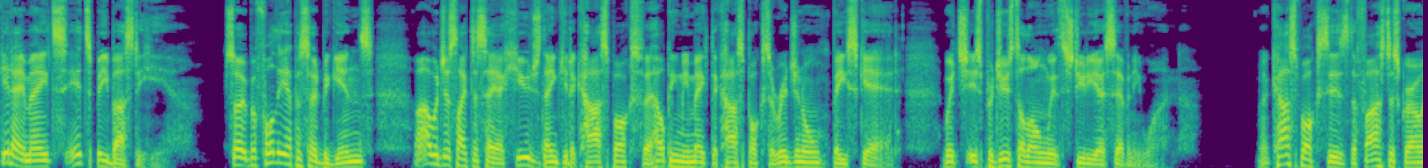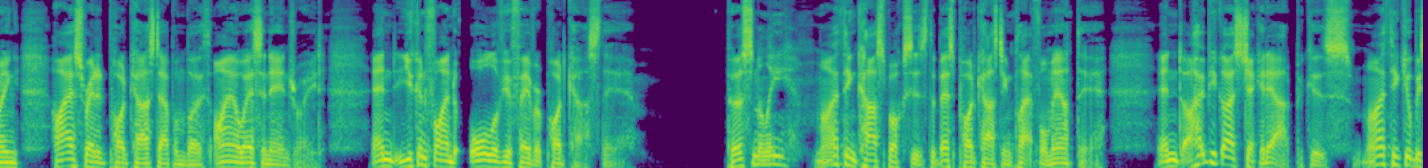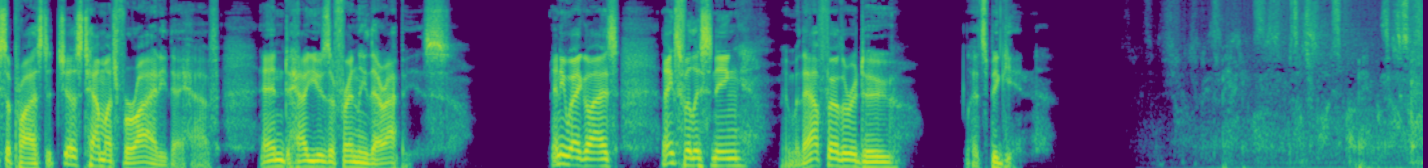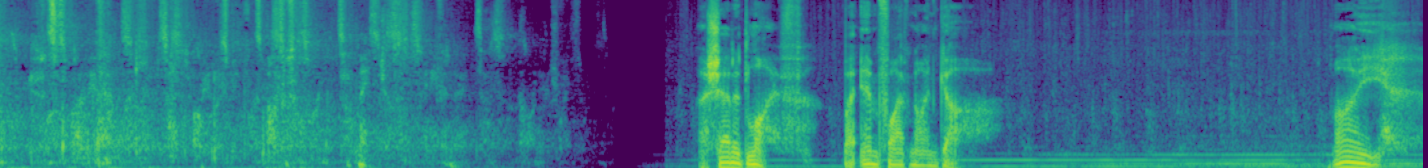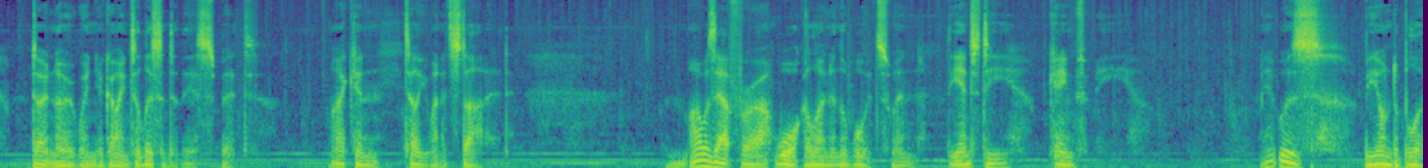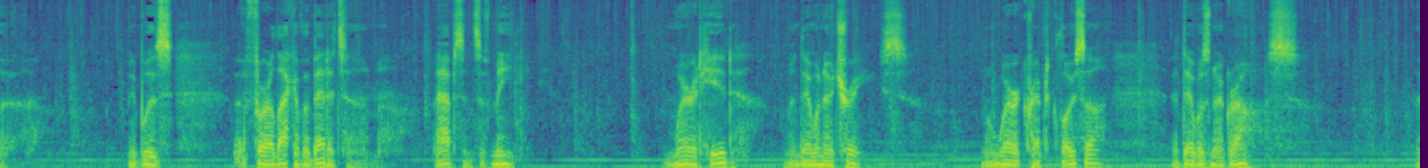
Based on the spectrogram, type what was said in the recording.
G'day, mates. It's B Buster here. So, before the episode begins, I would just like to say a huge thank you to Castbox for helping me make the Castbox original, Be Scared, which is produced along with Studio 71. Now, Castbox is the fastest growing, highest rated podcast app on both iOS and Android, and you can find all of your favorite podcasts there. Personally, I think Castbox is the best podcasting platform out there, and I hope you guys check it out because I think you'll be surprised at just how much variety they have and how user friendly their app is. Anyway, guys, thanks for listening, and without further ado, let's begin. A Shattered Life by M59 Gar. I don't know when you're going to listen to this, but I can tell you when it started. I was out for a walk alone in the woods when the entity came for me. It was beyond a blur. It was, for a lack of a better term, absence of meaning. Where it hid, there were no trees. Where it crept closer, there was no grass.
